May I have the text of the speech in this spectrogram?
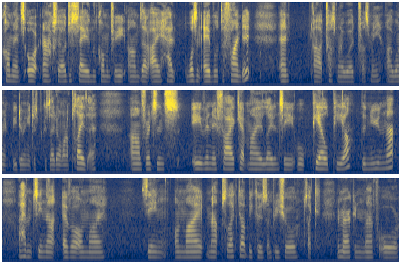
comments, or actually, I'll just say in the commentary um, that I had wasn't able to find it. And uh, trust my word, trust me, I won't be doing it just because I don't want to play there. Um, for instance, even if I kept my latency, well, PLPR, the new map, I haven't seen that ever on my thing on my map selector because I'm pretty sure it's like an American map or,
